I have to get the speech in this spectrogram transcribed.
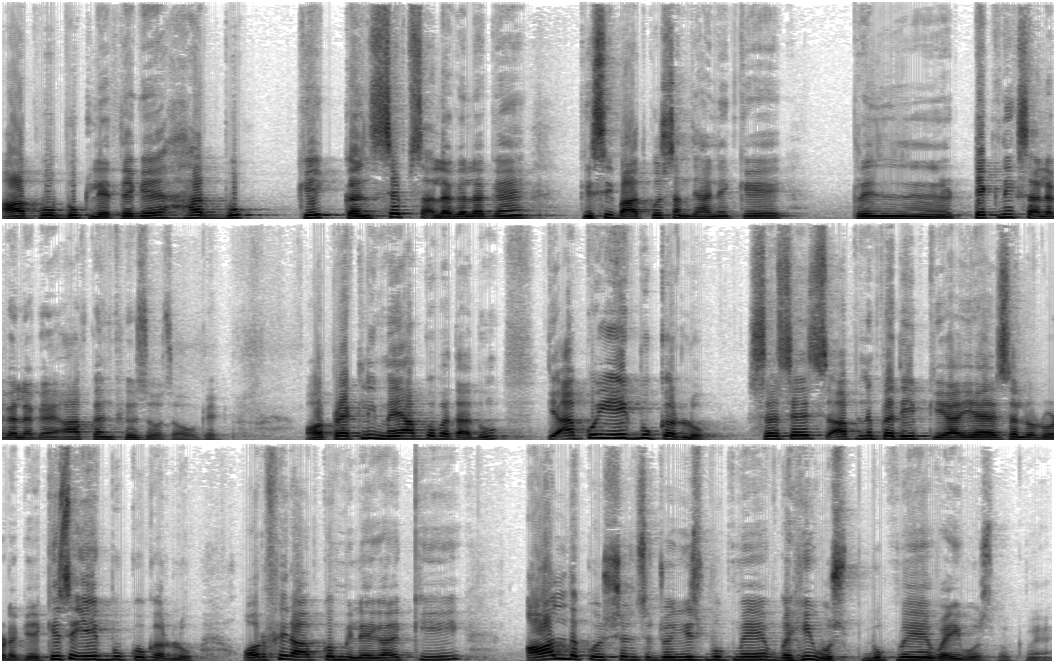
आप वो बुक लेते गए, हर बुक के कंसेप्ट अलग अलग हैं। किसी बात को समझाने के टेक्निक्स अलग अलग हैं, आप कंफ्यूज हो जाओगे। और प्रैक्टिकली मैं आपको बता दूँ कि आप कोई एक बुक कर लो सच आपने प्रदीप किया या ऐसा रोड किया, किसी एक बुक को कर लो, और फिर आपको मिलेगा कि ऑल द क्वेश्चन जो इस बुक में, वही उस बुक में है, वही उस बुक में है।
